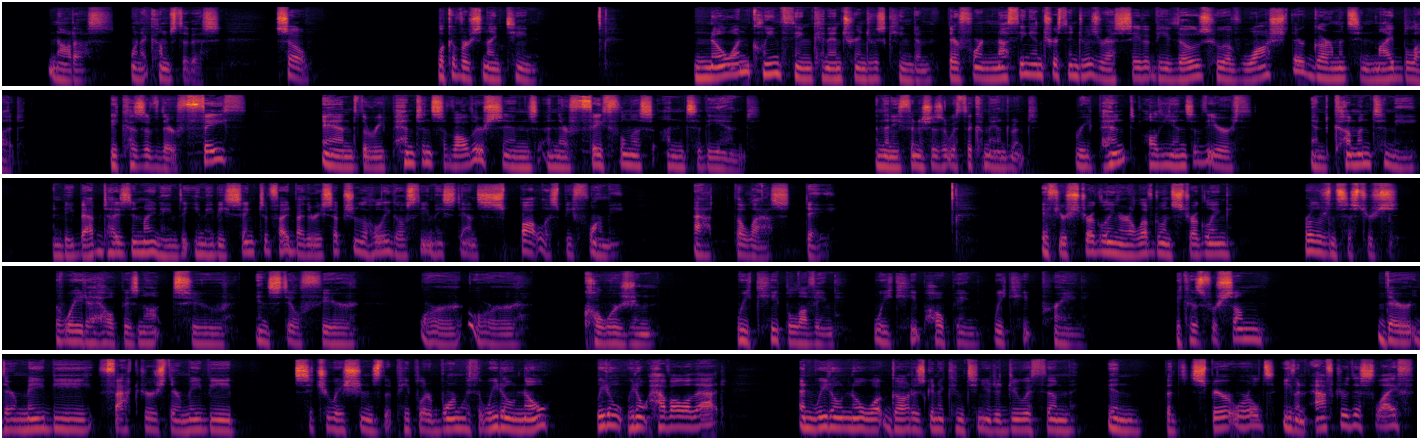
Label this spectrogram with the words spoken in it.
not us when it comes to this. So, look at verse 19. No unclean thing can enter into his kingdom. Therefore, nothing entereth into his rest, save it be those who have washed their garments in my blood, because of their faith and the repentance of all their sins and their faithfulness unto the end. And then he finishes it with the commandment Repent, all ye ends of the earth, and come unto me, and be baptized in my name, that ye may be sanctified by the reception of the Holy Ghost, that ye may stand spotless before me at the last day if you're struggling or a loved one's struggling, brothers and sisters, the way to help is not to instill fear or, or coercion. We keep loving, we keep hoping, we keep praying. Because for some, there, there may be factors, there may be situations that people are born with that we don't know. We don't, we don't have all of that. And we don't know what God is going to continue to do with them in the spirit worlds, even after this life.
